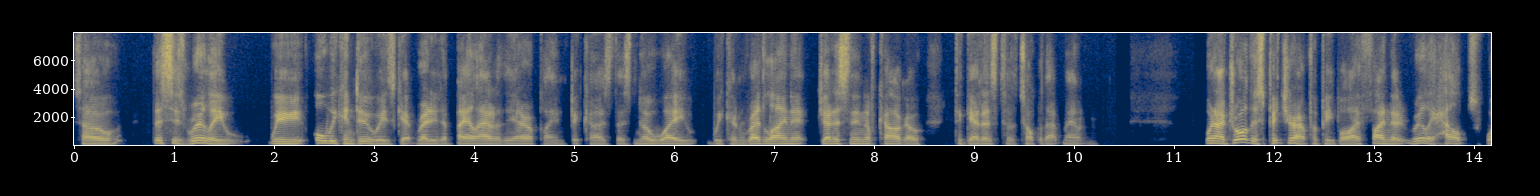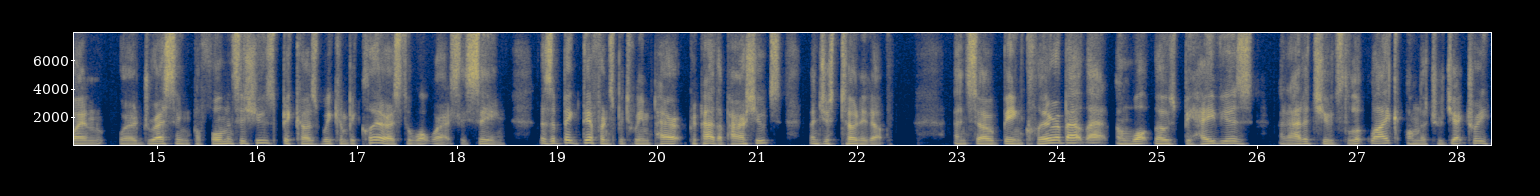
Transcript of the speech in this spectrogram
So this is really we all we can do is get ready to bail out of the airplane because there's no way we can redline it, jettison enough cargo to get us to the top of that mountain. When I draw this picture out for people, I find that it really helps when we're addressing performance issues because we can be clear as to what we're actually seeing. There's a big difference between par- prepare the parachutes and just turn it up. And so being clear about that and what those behaviors and attitudes look like on the trajectory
